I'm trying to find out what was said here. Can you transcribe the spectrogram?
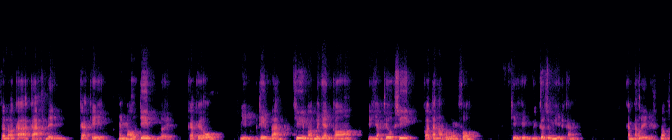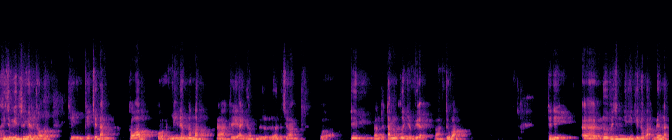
cho nó cả cả đến các cái mạch máu tim rồi các cái ổ nhịp tim. Và khi mà bệnh nhân có thì dạng thiếu oxy có tăng áp của mạch phổi thì cái nguy cơ dung nhĩ được càng càng tăng lên. Và khi dung nhĩ xuất hiện rồi thì cái chức năng co của nhĩ đêm nó mất là cái ảnh hưởng lớn đến chức năng của tim, làm cho tăng cơ nhập viện và tử vong. Thế thì ờ, đối với dung nhĩ thì các bạn biết là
